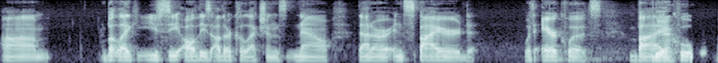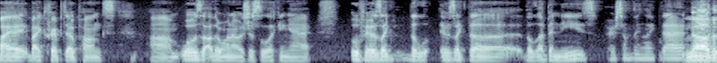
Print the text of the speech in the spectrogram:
Um, but like you see all these other collections now that are inspired with air quotes by yeah. cool by by CryptoPunks. Um, what was the other one I was just looking at? Oof, it was like the it was like the the Lebanese or something like that. No, the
